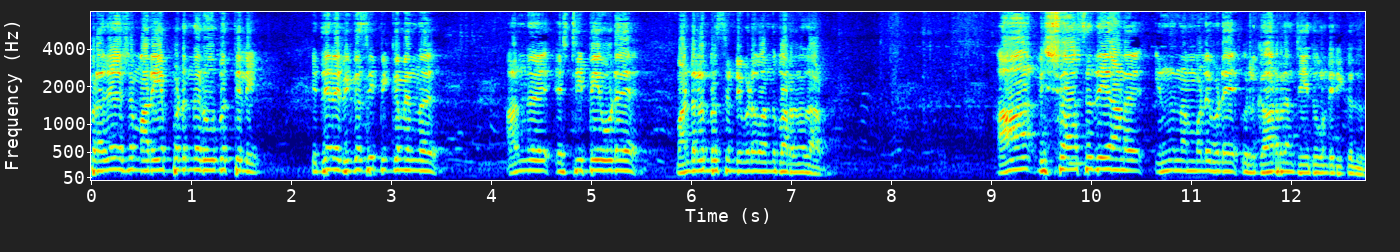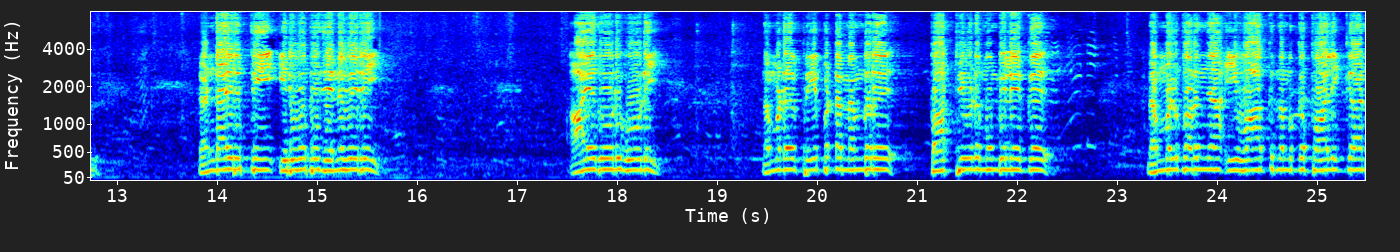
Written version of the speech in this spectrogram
പ്രദേശം അറിയപ്പെടുന്ന രൂപത്തിൽ ഇതിനെ വികസിപ്പിക്കുമെന്ന് അന്ന് എസ് ടി പിയുടെ മണ്ഡലം പ്രസിഡന്റ് ഇവിടെ വന്ന് പറഞ്ഞതാണ്. ആ വിശ്വാസ്യതയാണ് ഇന്ന് നമ്മൾ ഇവിടെ ഉദ്ഘാടനം ചെയ്തുകൊണ്ടിരിക്കുന്നത്. രണ്ടായിരത്തി ഇരുപത് ജനുവരി ആയതോടുകൂടി നമ്മുടെ പ്രിയപ്പെട്ട മെമ്പർ പാർട്ടിയുടെ മുമ്പിലേക്ക് നമ്മൾ പറഞ്ഞ ഈ വാക്ക് നമുക്ക് പാലിക്കാൻ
